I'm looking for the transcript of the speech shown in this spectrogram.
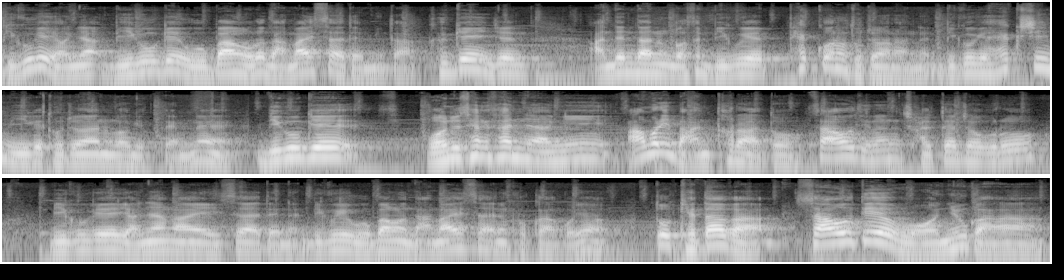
미국의 영향, 미국의 우방으로 남아 있어야 됩니다. 그게 이제 안 된다는 것은 미국의 패권을 도전하는, 미국의 핵심 이익에 도전하는 거기 때문에 미국의 원유 생산량이 아무리 많더라도 사우디는 절대적으로 미국의 영향하에 있어야 되는, 미국의 우방으로 남아 있어야 하는 국가고요. 또 게다가 사우디의 원유가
